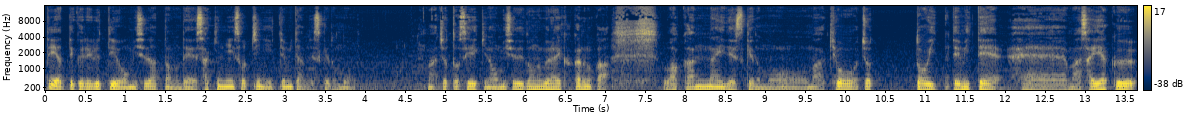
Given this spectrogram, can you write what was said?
でやってくれるっていうお店だったので先にそっちに行ってみたんですけどもまあ、ちょっと正規のお店でどのぐらいかかるのかわかんないですけども、まあ、今日ちょっと行ってみて、えー、まあ、最悪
